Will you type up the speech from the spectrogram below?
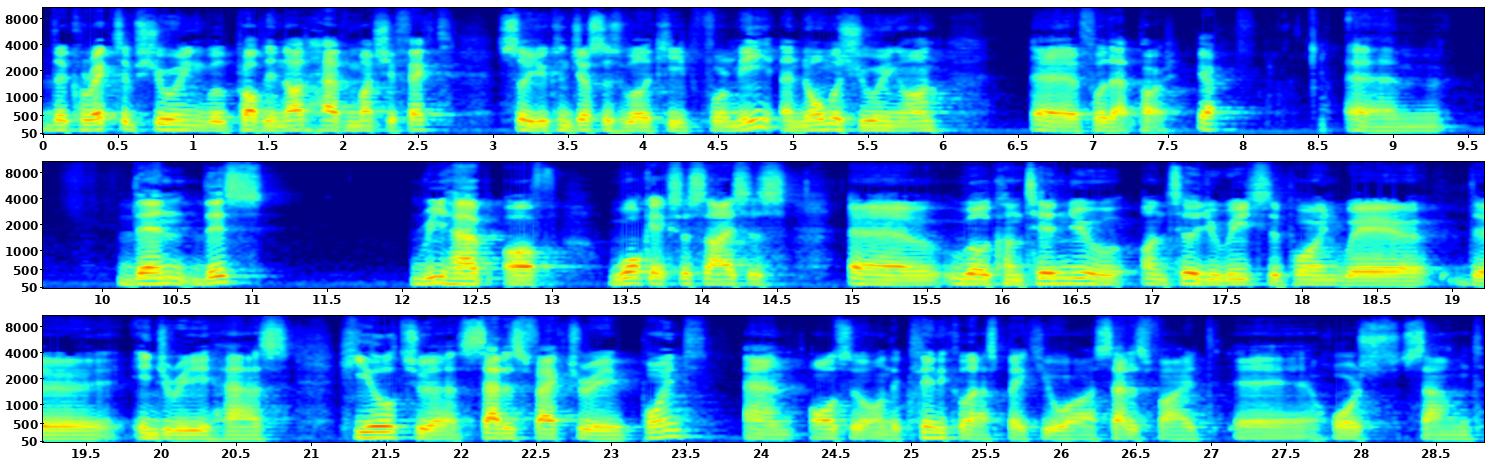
the corrective shoeing will probably not have much effect. So you can just as well keep, for me, a normal shoeing on uh, for that part. Yeah. Um, then this rehab of walk exercises uh, will continue until you reach the point where the injury has healed to a satisfactory point and also on the clinical aspect you are satisfied uh, horse sound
